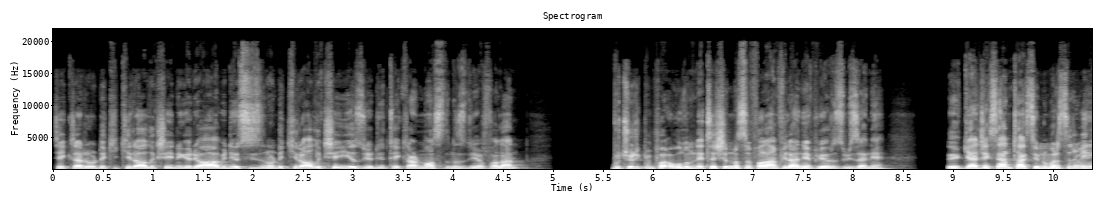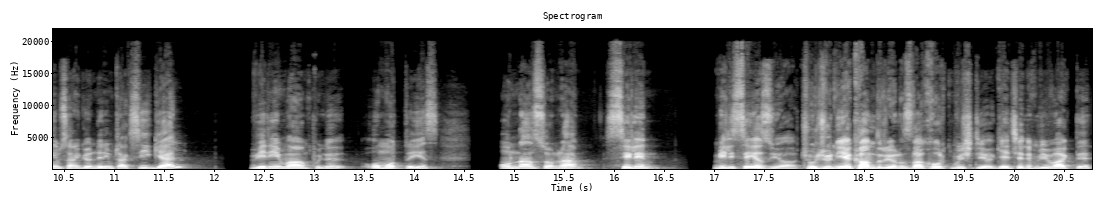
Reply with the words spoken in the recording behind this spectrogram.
Tekrar oradaki kiralık şeyini görüyor. Abi diyor sizin orada kiralık şeyi yazıyor diyor. Tekrar mı astınız diyor falan. Bu çocuk bir oğlum ne taşınması falan filan yapıyoruz biz hani. Geleceksen taksi numarasını vereyim sana. Göndereyim taksiyi gel. Vereyim ampulü. O moddayız. Ondan sonra Selin Melis'e yazıyor. Çocuğu niye kandırıyorsunuz la korkmuş diyor. Gecenin bir vakti.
